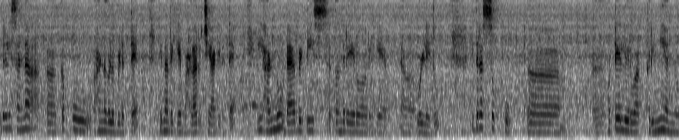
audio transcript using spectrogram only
ಇದರಲ್ಲಿ ಸಣ್ಣ ಕಪ್ಪು ಹಣ್ಣುಗಳು ಬಿಡುತ್ತೆ. ತಿನ್ನೋದಕ್ಕೆ ಬಹಳ ರುಚಿಯಾಗಿರುತ್ತೆ. ಈ ಹಣ್ಣು ಡಯಾಬಿಟೀಸ್ ತೊಂದರೆ ಇರೋವರಿಗೆ ಒಳ್ಳೆಯದು ಇದರ ಸೊಪ್ಪು ಹೊಟ್ಟೆಯಲ್ಲಿರುವ ಕ್ರಿಮಿಯನ್ನು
